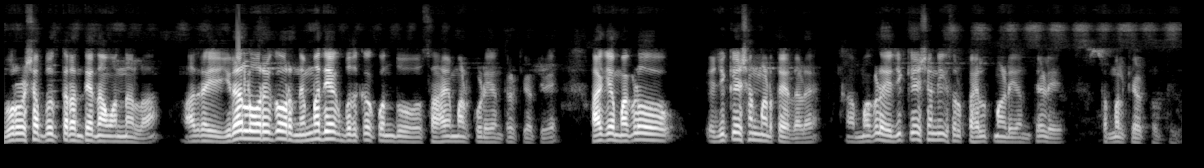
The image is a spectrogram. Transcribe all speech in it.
ನೂರು ವರ್ಷ ಬದುಕ್ತಾರಂತೆ ನಾವು ಅನ್ನಲ್ಲ. ಆದರೆ ಇರಲ್ವರೆಗೂ ಅವ್ರು ನೆಮ್ಮದಿಯಾಗಿ ಬದುಕೋಕ್ಕೊಂದು ಸಹಾಯ ಮಾಡಿಕೊಡಿ ಅಂತೇಳಿ ಕೇಳ್ತೀವಿ. ಹಾಗೆ ಮಗಳು ಎಜುಕೇಷನ್ ಮಾಡ್ತಾ ಇದ್ದಾಳೆ. ಆ ಮಗಳು ಎಜುಕೇಷನಿಗೆ ಸ್ವಲ್ಪ ಹೆಲ್ಪ್ ಮಾಡಿ ಅಂತೇಳಿ ತಮ್ಮಲ್ಲಿ ಕೇಳ್ಕೊಳ್ತೀವಿ.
